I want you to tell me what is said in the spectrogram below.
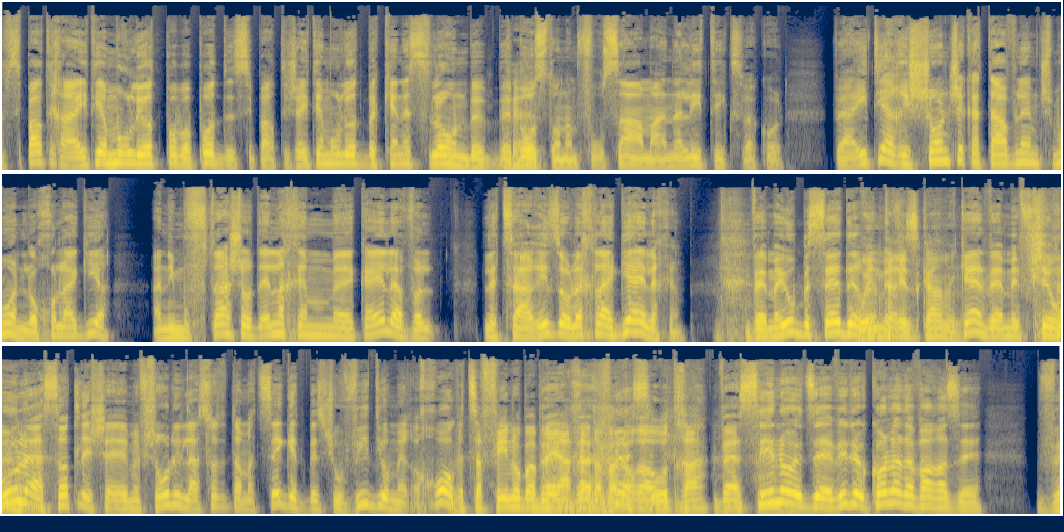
סיפרתי לך, הייתי אמור להיות פה בפוד, סיפרתי שהייתי אמור להיות בכנס סלואן ב- בבוסטון, המפורסם, ה analytics והכל. והייתי הראשון שכתב להם, תשמעו, אני לא יכול להגיע. אני מופתע שעוד אין לכם אה, כאלה, אבל לצערי זה הולך להגיע אליכם. והם היו בסדר. Winter is coming. כן, והם אפשרו לעשות לי, שהם אפשרו לי לעשות את המצגת באיזשהו וידאו מרחוק, וצפינו בה ביחד, אבל לא ראו אותך. ועשינו את זה, וידאו, כל הדבר הזה. ו...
